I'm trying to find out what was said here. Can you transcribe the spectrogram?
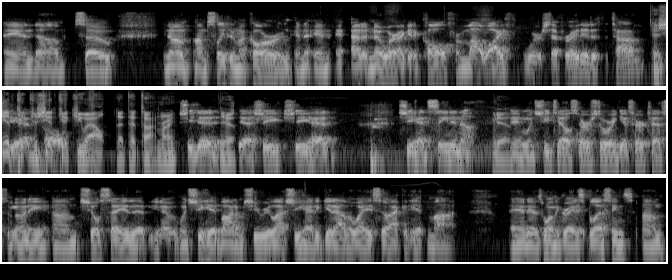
And um, so, you know, I'm, I'm, sleeping in my car, and, and, and, out of nowhere, I get a call from my wife. We're separated at the time. And she, had, she, she had kicked you out at that time, right? She did. Yeah. Yeah. She she had she had seen enough. Yeah. And when she tells her story and gives her testimony, um, she'll say that you know when she hit bottom, she realized she had to get out of the way so I could hit mine and it was one of the greatest blessings um,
